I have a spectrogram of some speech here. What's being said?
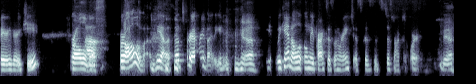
very very key. For all of uh, us. for all of us yeah that's for everybody. Yeah. We can't only practice when we're anxious because it's just not going to work. Yeah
